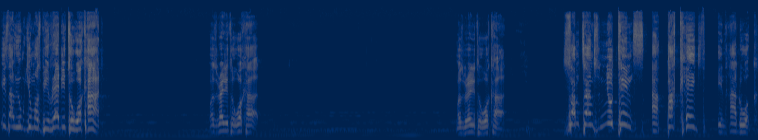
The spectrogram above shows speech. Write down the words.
is that you, you must be ready to work hard. Must be ready to work hard. Must be ready to work hard. Sometimes new things are packaged in hard work.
